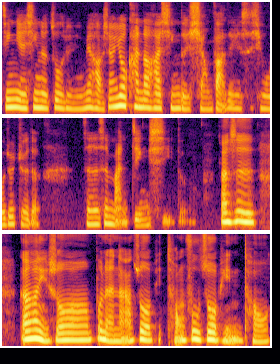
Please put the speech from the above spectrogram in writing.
今年新的作品里面，好像又看到他新的想法这件事情，我就觉得真的是蛮惊喜的。但是刚刚你说不能拿作品重复作品投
